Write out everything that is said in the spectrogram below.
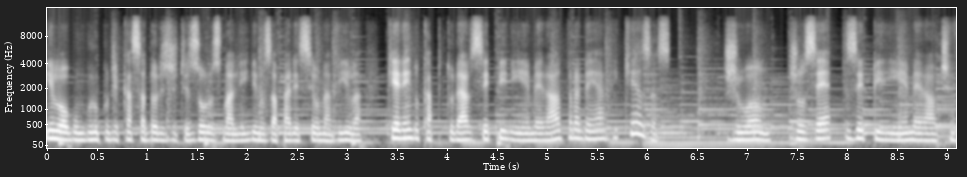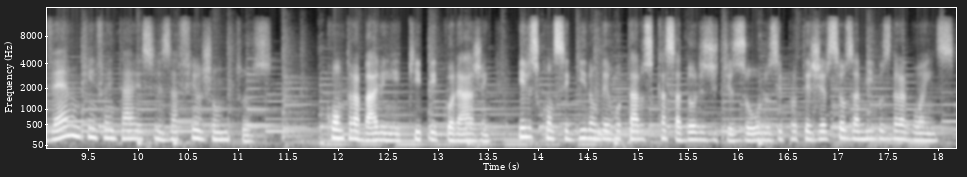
e logo um grupo de caçadores de tesouros malignos apareceu na vila, querendo capturar Zephyr e Emerald para ganhar riquezas. João, José, Zephyr e Emerald tiveram que enfrentar esse desafio juntos. Com trabalho em equipe e coragem, eles conseguiram derrotar os caçadores de tesouros e proteger seus amigos dragões.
